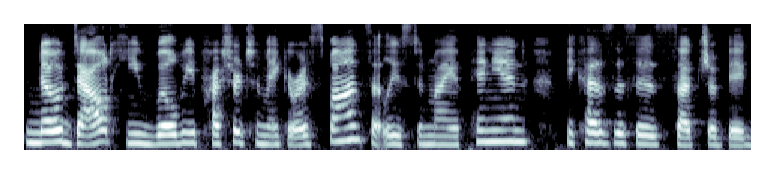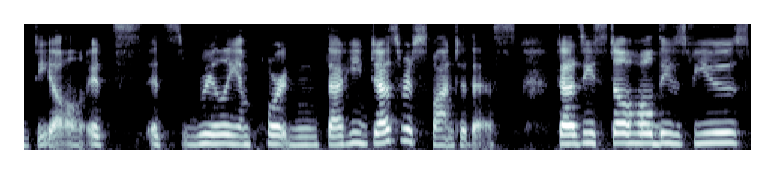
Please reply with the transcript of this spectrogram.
no doubt he will be pressured to make a response at least in my opinion because this is such a big deal. It's it's really important that he does respond to this. Does he still hold these views?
